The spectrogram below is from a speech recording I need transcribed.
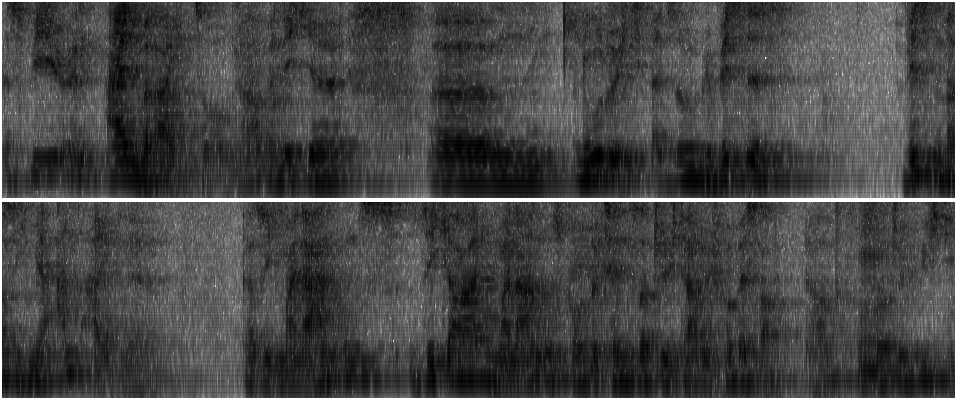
ist wie in allen Bereichen so. Ja? Wenn ich äh, ähm, nur durch also gewisses Wissen, was ich mir aneigne, dass ich meine Handlungssicherheit und meine Handlungskompetenz natürlich dadurch verbessere. Ja, das ist mhm. natürlich wichtig.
